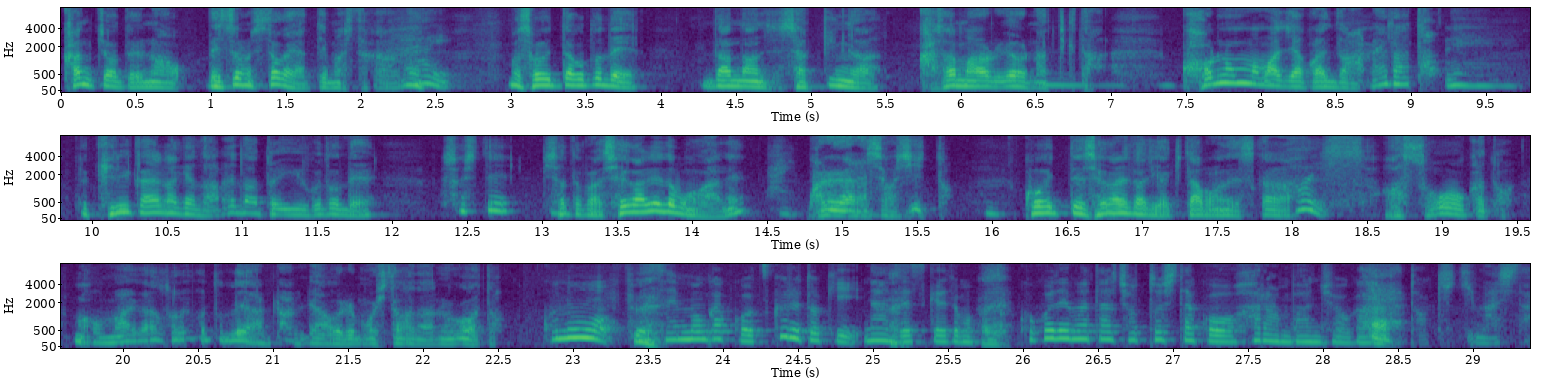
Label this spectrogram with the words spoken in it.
館長というのは別の人がやってましたからね、はい、まあ、そういったことでだんだん借金がかさまるようになってきた、このままじゃこれダメだと、えー、切り替えなきゃダメだということでそしてしたところせがれどもがね、はい、これをやらせてほしいと、うん、こう言ってせがれたちが来たものですから、はい、あそうかと、まあ、お前がそういうことでやらんりゃ俺も一肌脱ごうと。この専門学校を作る時なんですけれども、ここでまたちょっとしたこう波乱万丈があると聞きました、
